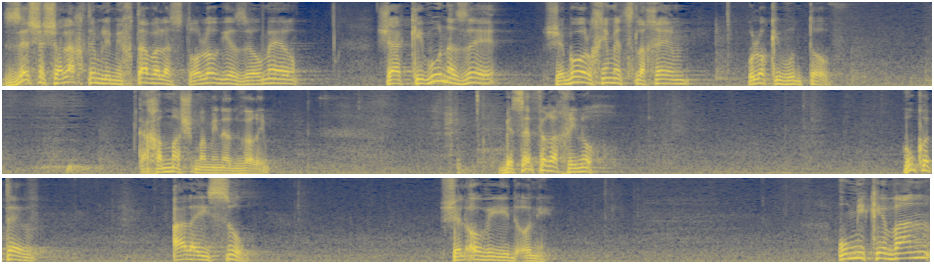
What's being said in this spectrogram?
זה ששלחתם לי מכתב על אסטרולוגיה, זה אומר שהכיוון הזה, שבו הולכים אצלכם, הוא לא כיוון טוב. ככה משמע מן הדברים. בספר החינוך, הוא כותב על האיסור של עובי ידעוני. ומכיוון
